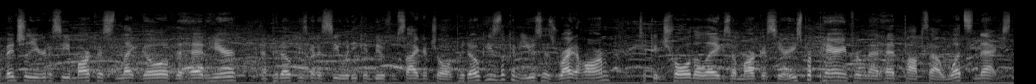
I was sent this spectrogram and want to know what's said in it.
Eventually, you're going to see Marcus let go of the head here, and Pedockie's going to see what he can do from side control. Pedockie's looking to use his right arm to control the legs of Marcus here. He's preparing for when that head pops out. What's next?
